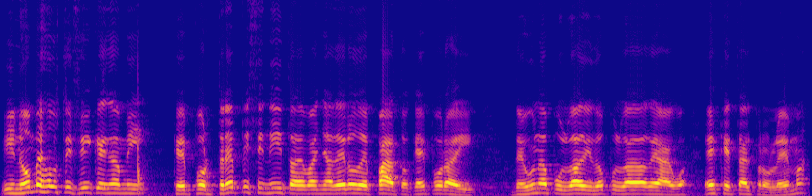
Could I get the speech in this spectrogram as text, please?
Y no me justifiquen a mí que por tres piscinitas de bañadero de pato que hay por ahí, de una pulgada y dos pulgadas de agua, es que está el problema.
